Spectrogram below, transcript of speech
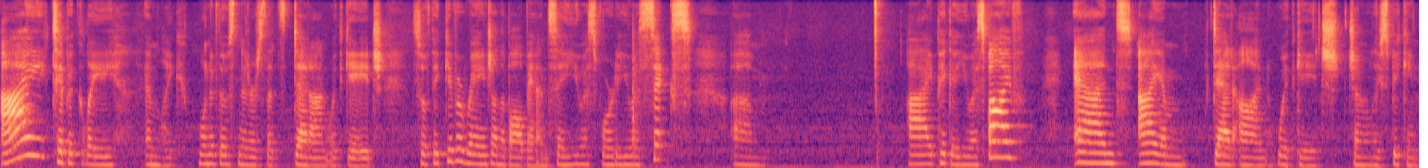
I typically am like one of those knitters that's dead on with gauge. So if they give a range on the ball band, say US 4 to US 6, um, I pick a US 5 and I am dead on with gauge, generally speaking.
